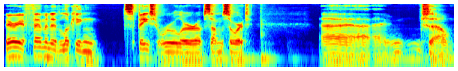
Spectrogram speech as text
very effeminate looking space ruler of some sort. Uh, so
